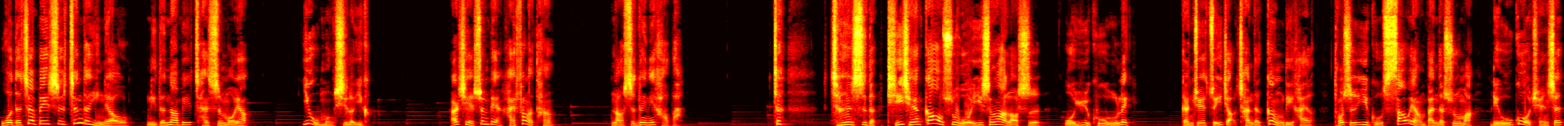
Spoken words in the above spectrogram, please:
我的这杯是真的饮料哦，你的那杯才是魔药。又猛吸了一口，而且顺便还放了糖。老师对你好吧？这真是的，提前告诉我一声啊，老师！我欲哭无泪，感觉嘴角颤得更厉害了，同时一股瘙痒般的酥麻流过全身。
